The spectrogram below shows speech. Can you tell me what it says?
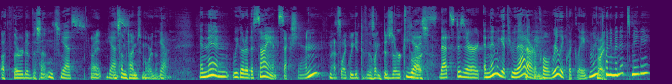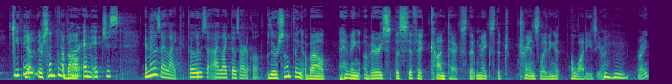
a third of the sentence, Yes. right? Yes. And sometimes more than Yeah. that. And then we go to the science section. That's like we get to this like dessert for Yes, us. that's dessert. And then we get through that article really quickly. Maybe Right. 20 minutes, maybe? You think? Yeah, there's something Half hour? about And it just, and those I like. Those, I like those articles. there's something about having a very specific context that makes the tr- translating it a lot easier, Mm-hmm. right?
